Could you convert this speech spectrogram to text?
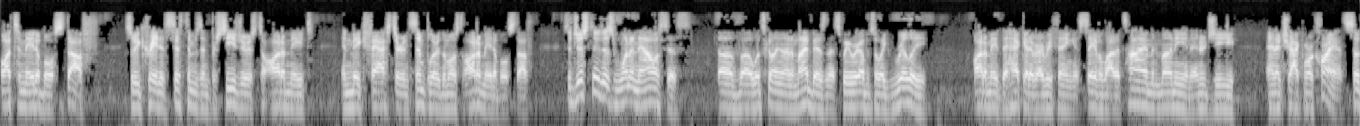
automatable stuff. So we created systems and procedures to automate and make faster and simpler the most automatable stuff. So just through this one analysis of uh, what's going on in my business, we were able to like really automate the heck out of everything and save a lot of time and money and energy and attract more clients. So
